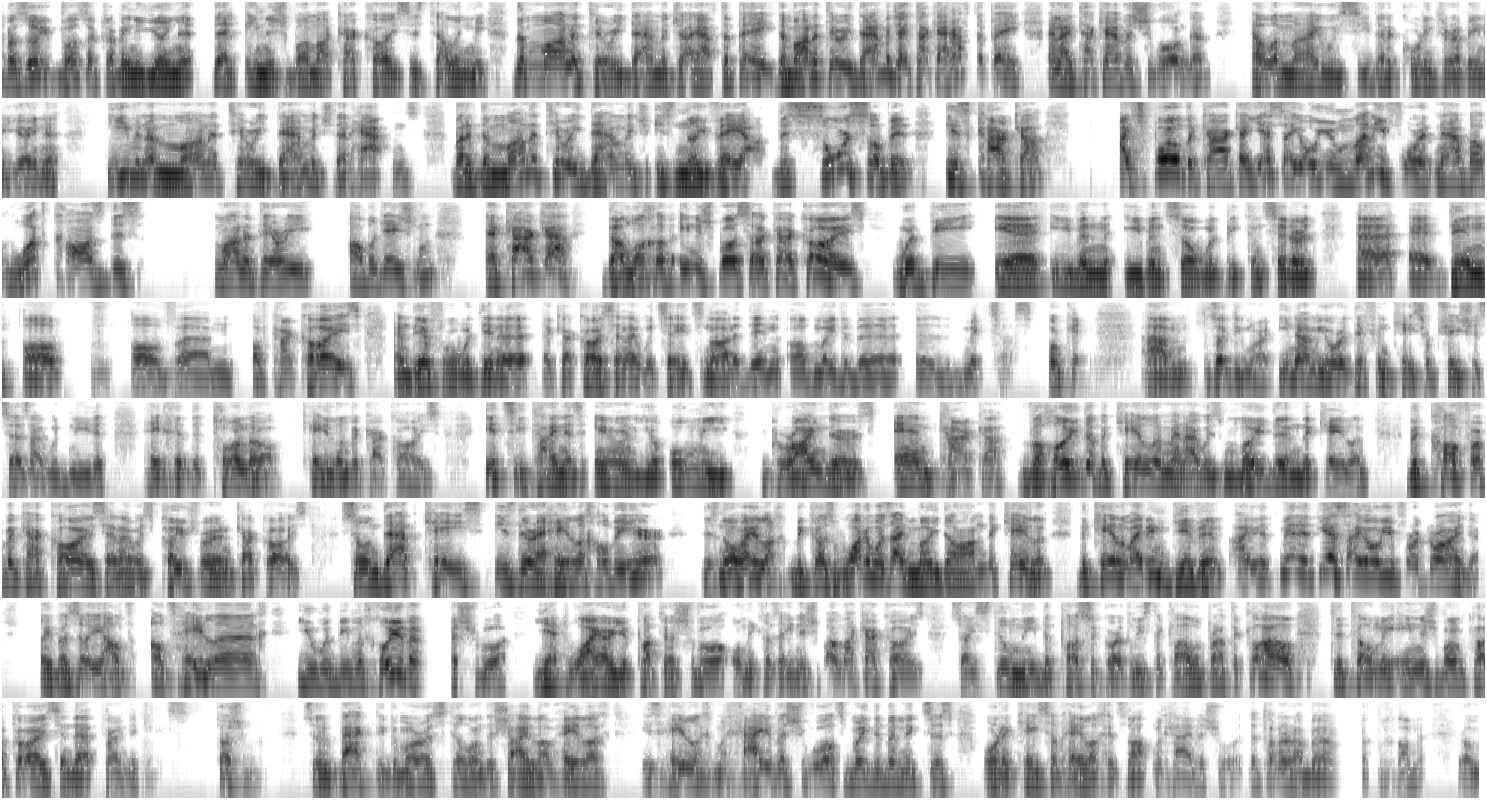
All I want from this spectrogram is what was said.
that Einish Boma Karkois is telling me the monetary damage I have to pay. The monetary damage I take I have to pay, and I take I have a shvu on them. Elamai, we see that according to Rabbeinu Yoine, even a monetary damage that happens. But if the monetary damage is noivea, the source of it is karka. I spoiled the karka. Yes, I owe you money for it now, but what caused this monetary obligation? A karka. The loch of enishbos karkois would be uh, even even so would be considered uh, a din of of um, of karkois, and therefore within a, a karkois, and I would say it's not a din of moidebe uh, mixas. Okay, um, Zogdigmar inami or a different case. of Shesha says I would need it. Heche de tono kalim bekarkois. Itzi taines Aaron, you owe me grinders and karka. V'hoida bekalim, and I was moida in the kalim. The kofar bekarkois, and I was kofer in karkois. So in that case, is there a halach over here? There's no halach because what was I made on the kalim? The kalim I didn't give him. I admitted, yes, I owe you for a grinder. You would be mechuyev. Yet, why are you pater shvua? Only because I nishbam So I still need the pasuk or at least the klal prata klal to tell me nishbam kalkois in that kind of case. Toshma. So back, the Gemara is still on the shaila of Halach. Is Halach mechayev shvuah? It's moide b'miktzes, or in a case of Halach, it's not mechayev shvuah. The Tanur Rabbi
